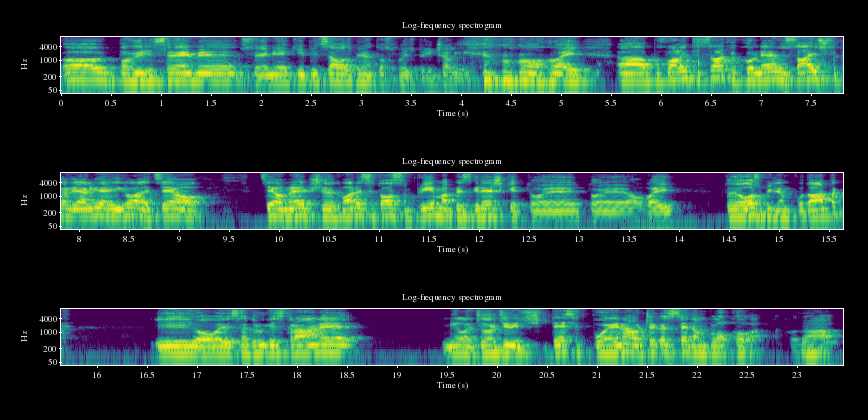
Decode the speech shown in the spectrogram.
O, pa vidi, Srem je, Srem je ekipica ozbiljna, to smo već pričali. ovaj, a, pohvalite svakako Nevenu Sajić, što kaže, Aglija igrala je ceo, ceo meč, 28 prijema bez greške, to je, to je, ovaj, to je ozbiljan podatak. I ovaj, sa druge strane, Mila Đorđević 10 poena, od čega 7 blokova. Tako da,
